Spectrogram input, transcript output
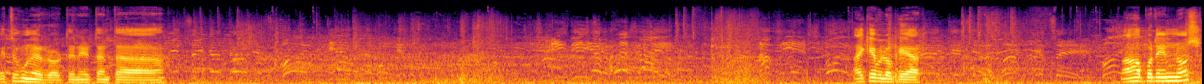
Esto es un error, tener tanta... Hay que bloquear. Vamos a ponernos...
